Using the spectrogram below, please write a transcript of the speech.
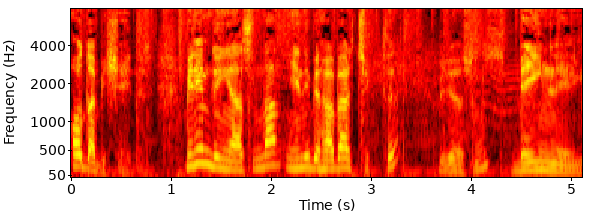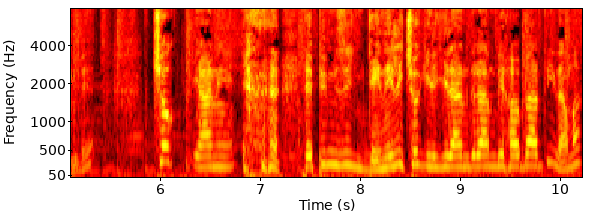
o da bir şeydir. Bilim dünyasından yeni bir haber çıktı biliyorsunuz beyinle ilgili. Çok yani hepimizin geneli çok ilgilendiren bir haber değil ama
